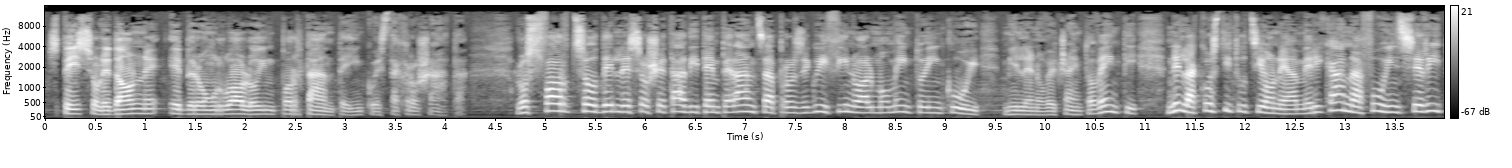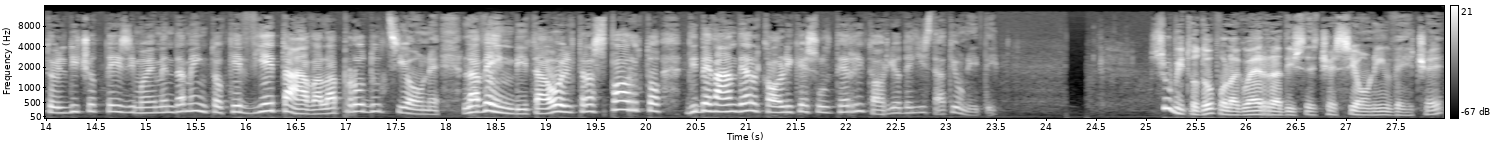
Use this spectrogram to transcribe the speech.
Spesso le donne ebbero un ruolo importante in questa crociata. Lo sforzo delle società di temperanza proseguì fino al momento in cui, 1920, nella Costituzione americana fu inserito il diciottesimo emendamento che vietava la produzione, la vendita o il trasporto di bevande alcoliche sul territorio degli Stati Uniti. Subito dopo la guerra di secessione, invece,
